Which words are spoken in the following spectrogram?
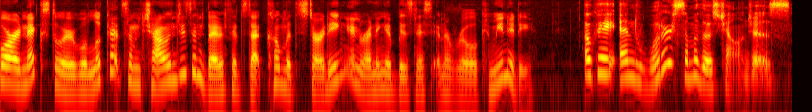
For our next story, we'll look at some challenges and benefits that come with starting and running a business in a rural community. Okay, and what are some of those challenges?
